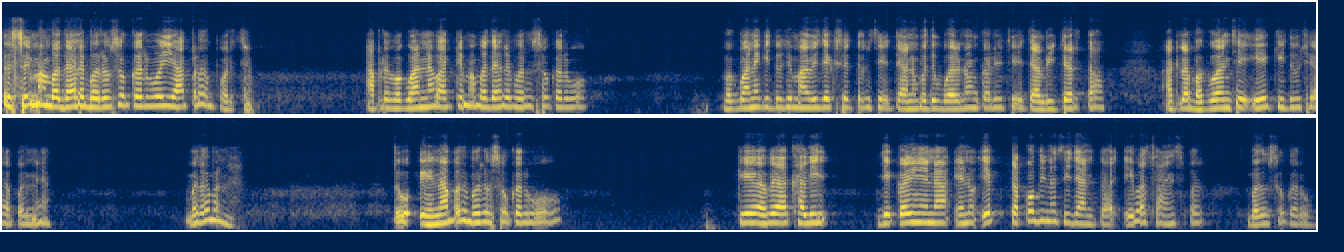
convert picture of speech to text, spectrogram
તો શેમાં વધારે ભરોસો કરવો એ આપણા ઉપર છે. આપણે ભગવાનના વાક્યમાં વધારે ભરોસો કરવો. ભગવાને કીધું છે મહાવિજય ક્ષેત્ર છે, ત્યાંનું બધું વર્ણન કર્યું છે, ત્યાં વિચરતા આટલા ભગવાન છે એ કીધું છે આપણને. બરાબર ને? તો એના પર ભરોસો કરવો કે હવે આ ખાલી જે કંઈ એના, એનો એક ટકો બી નથી જાણતા, એવા સાયન્સ પર ભરોસો કરવો.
